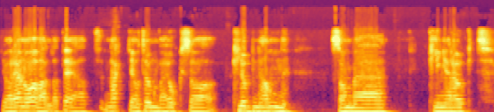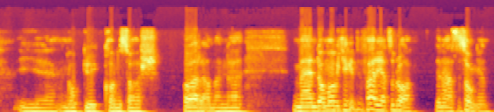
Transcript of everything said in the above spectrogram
jag har redan avhandlat det att Nacka och Tumba är också klubbnamn som eh, klingar högt i eh, en hockeykonnässörs öra. Men, eh, men de har vi kanske inte färgat så bra den här säsongen.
